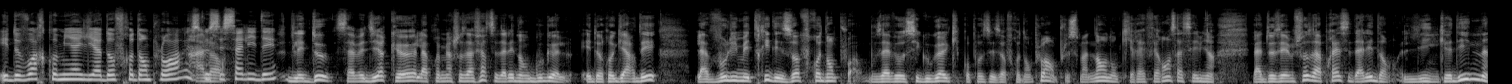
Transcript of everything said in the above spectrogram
et de voir combien il y a d'offres d'emploi? Est-ce que c'est ça l'idée? Les deux, ça veut dire que la première chose à faire, c'est d'aller dans Google et de regarder la volumétrie des offres d'emploi. Vous avez aussi Google qui propose des offres d'emploi en plus maintenant, donc qui référence assez bien. La deuxième chose après, c'est d'aller dans LinkedIn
